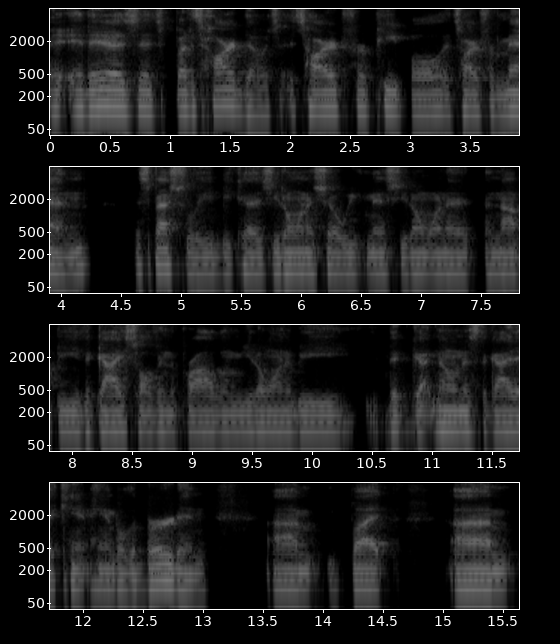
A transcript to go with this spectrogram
it is. It's but it's hard though. It's it's hard for people. It's hard for men, especially because you don't want to show weakness. You don't want to not be the guy solving the problem. You don't want to be the guy known as the guy that can't handle the burden. Um, but um,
